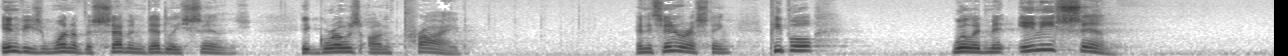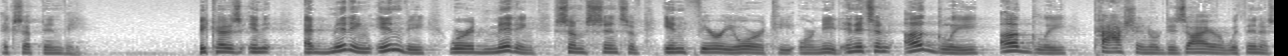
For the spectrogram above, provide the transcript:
Envy is one of the seven deadly sins. It grows on pride. And it's interesting. People will admit any sin except envy. Because in admitting envy, we're admitting some sense of inferiority or need. And it's an ugly, ugly passion or desire within us.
